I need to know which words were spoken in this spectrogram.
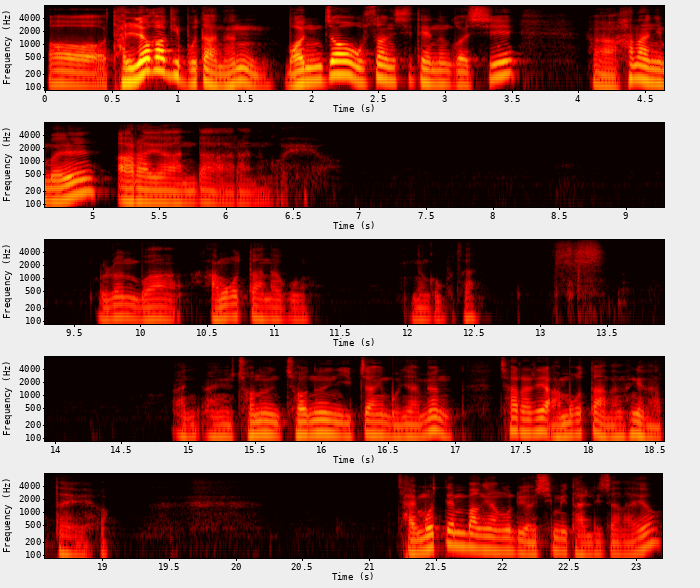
어, 달려가기보다는 먼저 우선시 되는 것이 아, 하나님을 알아야 한다라는 거예요. 물론 뭐 아무것도 안 하고 있는 것보다 아니 아니 저는 저는 입장이 뭐냐면 차라리 아무것도 안 하는 게 낫다예요. 잘못된 방향으로 열심히 달리잖아요.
